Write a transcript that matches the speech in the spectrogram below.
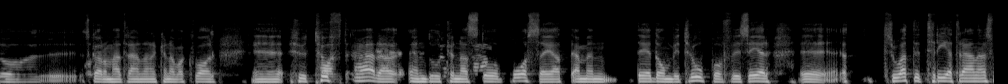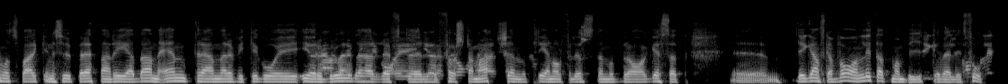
och, ska de här tränarna kunna vara kvar? Eh, hur tufft är det ändå att kunna stå på sig att ja, men, det är de vi tror på. För vi ser, eh, jag tror att det är tre tränare som fått sparken i superettan redan. En tränare fick ju gå i, i Örebro där efter första matchen med 3-0 förlusten mot Brage. Så att, eh, det är ganska vanligt att man byter väldigt fort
